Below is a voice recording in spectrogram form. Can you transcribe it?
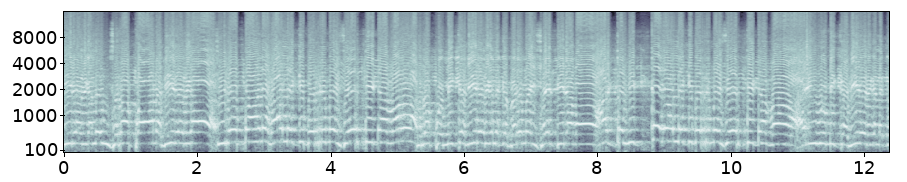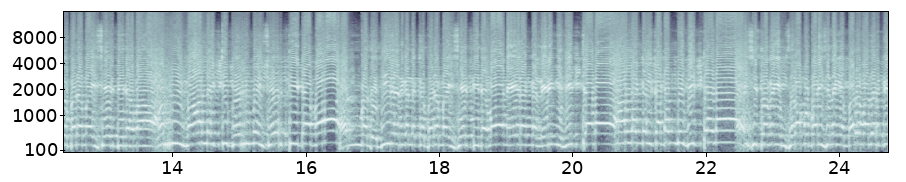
வீரர்களும் சிறப்பான வீரர்கள். சிறப்பான காலைக்கு பெருமை சேர்த்திடவா? சிறப்பு மிக்க வீரர்களுக்கு பெருமை சேர்த்திடவா? ஆற்றல் மிக்க அறிவு மிக்க வீரர்களுக்கு பெருமை சேர்த்திடவா? ஒரு காலைக்கு பெருமை சேர்த்திடவா? ஒன்பது வீரர்களுக்கு பெருமை சேர்த்திடவா? நேரங்கள் நெருங்கி விட்டன. காலங்கள் கடந்து விட்டன. பரிசு தொகையும் சிறப்பு பரிசினையும் பெறுவதற்கு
